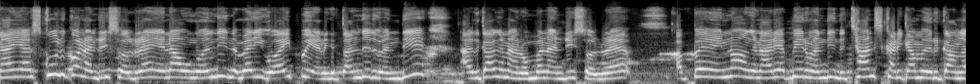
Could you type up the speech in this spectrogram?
நான் என் ஸ்கூலுக்கும் நன்றி சொல்கிறேன் ஏன்னா அவங்க வந்து இந்த மாதிரி வாய்ப்பு எனக்கு தந்தது வந்து அதுக்காக நான் ரொம்ப நன்றி சொல்கிறேன் அப்போ இன்னும் அங்கே நிறைய பேர் வந்து இந்த சான்ஸ் கிடைக்காம இருக்காங்க.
